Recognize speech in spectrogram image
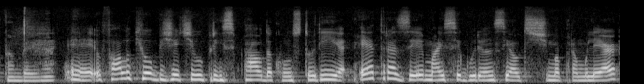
também, né? É, eu falo que o objetivo principal da consultoria é trazer mais segurança e autoestima para a mulher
